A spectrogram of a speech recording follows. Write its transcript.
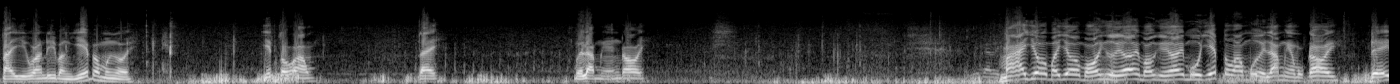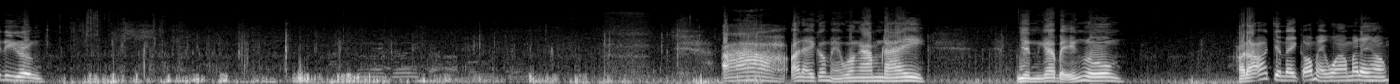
Tại vì quan đi bằng dép á mọi người. Dép tổ ong. Đây. 15 ngàn đôi. Mà vô mà vô. Mọi người ơi mọi người ơi mua dép tổ ong 15 ngàn một đôi. Để đi rừng. À ở đây có mẹ quan âm đây Nhìn ra biển luôn. Hồi đó trên đây có mẹ quan âm ở đây không?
